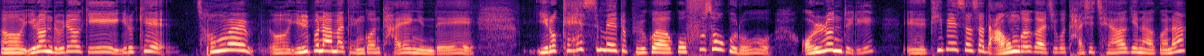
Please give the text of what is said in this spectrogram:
어 이런 노력이 이렇게 정말 어 일부나마 된 건 다행인데 이렇게 했음에도 불구하고 후속으로 언론들이 예, TV에서 나온 걸 가지고 다시 재확인하거나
